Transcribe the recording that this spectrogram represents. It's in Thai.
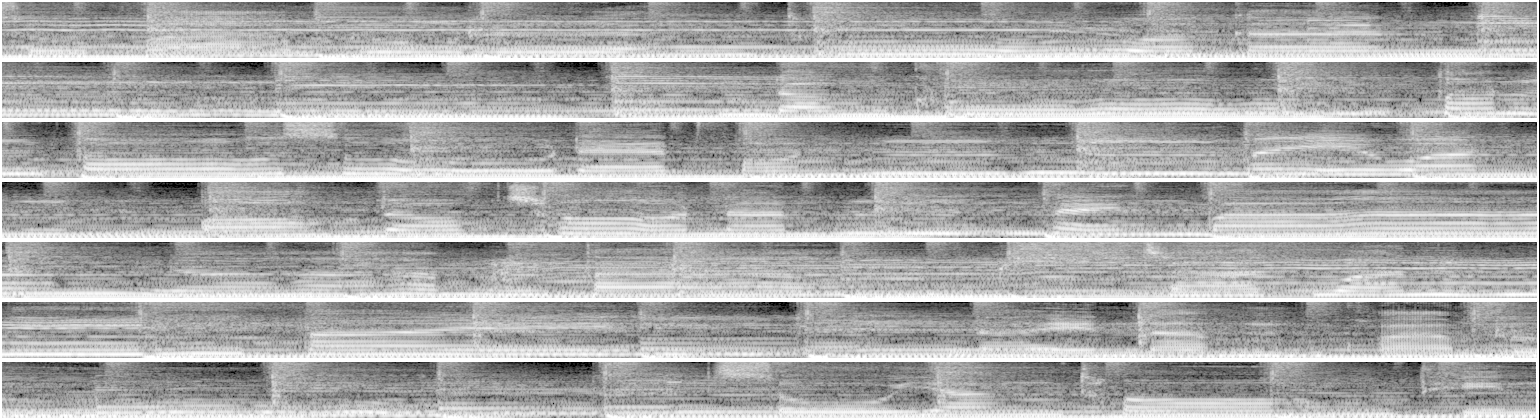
สู่ความรุ่งเรืองทั่วกันดำคูต้นโตสู้แดดฝนไม่วันออกดอกช่อนั้นแบ่งบานงามตา จากวันนี้ไป ได้นำความรู้ สู่ยังท้องถิ่น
